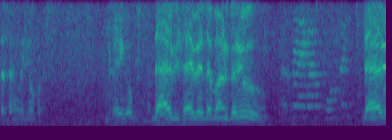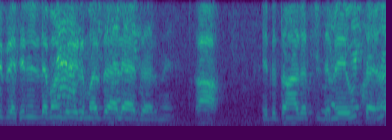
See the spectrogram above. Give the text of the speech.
દાદાને લઈ જાઓ પડે. થઈ ગયું. ડાયાબી સાહેબે દબાણ કર્યું. ડાયાબી પ્રેસિડેન્ટ દબાણ કર્યું એટલે મારે તો હાલ્યા હતા ને એટલે તો આગળ જમે એવું જ થાય ને.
